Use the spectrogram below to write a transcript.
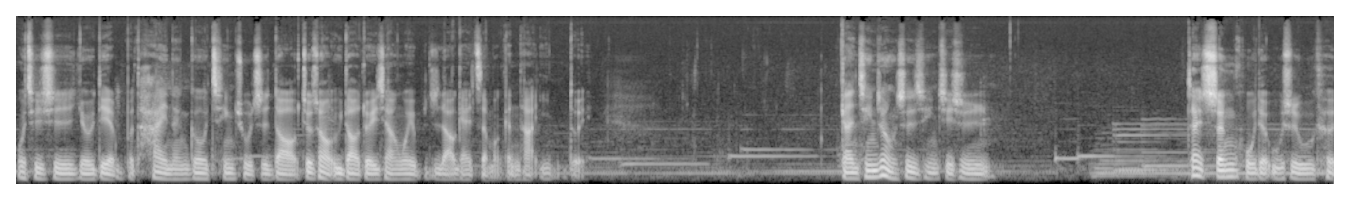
我其实有点不太能够清楚知道，就算我遇到对象，我也不知道该怎么跟他应对。感情这种事情，其实，在生活的无时无刻，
